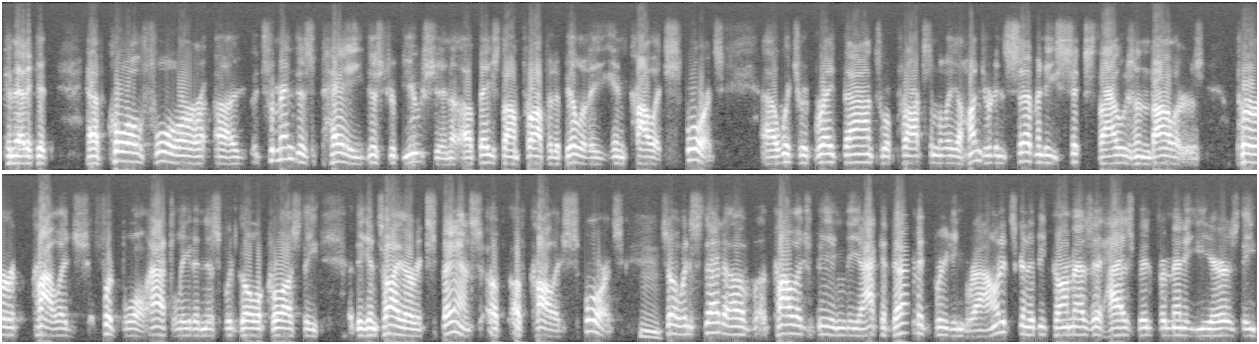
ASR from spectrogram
Connecticut, have called for uh, tremendous pay distribution uh, based on profitability in college sports uh, which would break down to approximately $176,000 per college football athlete, and this would go across the the entire expanse of, of college sports. Hmm. So instead of college being the academic breeding ground, it's going to become, as it has been for many years, the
